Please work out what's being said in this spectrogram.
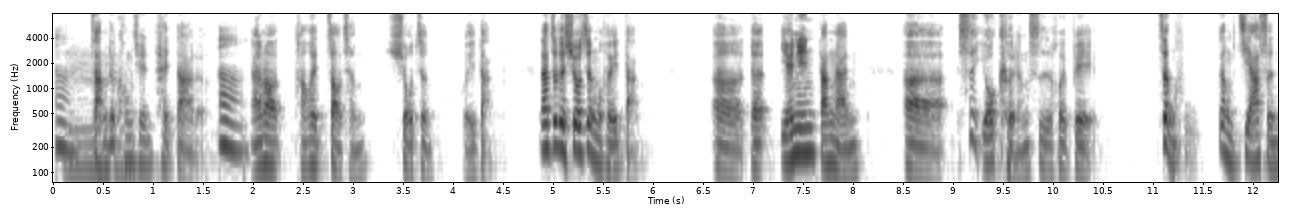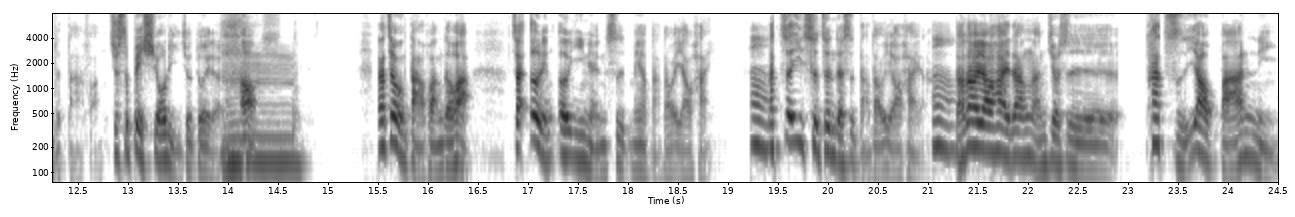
嗯涨的空间太大了。嗯然后它会造成修正回档。那这个修正回档，呃的原因，当然呃是有可能是会被政府更加深的打防，就是被修理就对了。哦，嗯那这种打防的话，在二零二一年是没有打到要害，那嗯这一次真的是打到要害了。嗯打到要害，当然就是他只要把你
